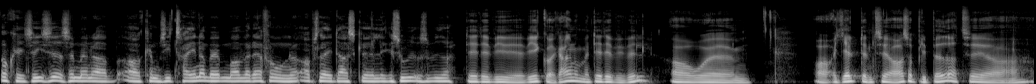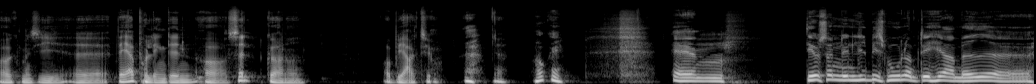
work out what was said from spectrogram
Okay, så I sidder simpelthen og, og kan man sige, træner med dem om, hvad det er for nogle opslag, der skal lægges ud og så videre? Det er det, vi, vi er ikke gået i gang nu, men det er det, vi vil, og, øh, og hjælpe dem til også at blive bedre til at og, kan man sige, øh, være på LinkedIn og selv gøre noget, og blive aktiv. Ja, ja. okay. Øhm, det er jo sådan en lille smule om det her med, øh,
